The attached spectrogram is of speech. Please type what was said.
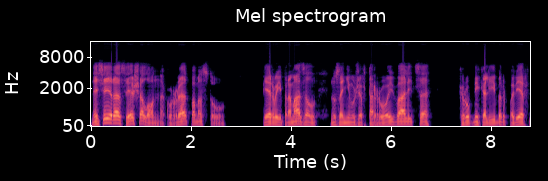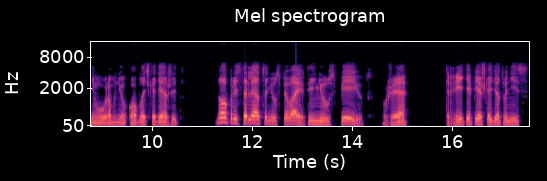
На сей раз эшелон аккурат по мосту. Первый промазал, но за ним уже второй валится. Крупный калибр по верхнему уровню облачко держит. Но пристреляться не успевают и не успеют. Уже третья пешка идет вниз.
